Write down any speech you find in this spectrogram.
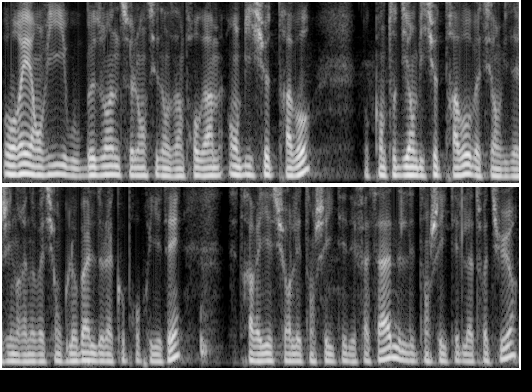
auraient envie ou besoin de se lancer dans un programme ambitieux de travaux. Donc, quand on dit ambitieux de travaux, bah, c'est envisager une rénovation globale de la copropriété. C'est travailler sur l'étanchéité des façades, l'étanchéité de la toiture,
